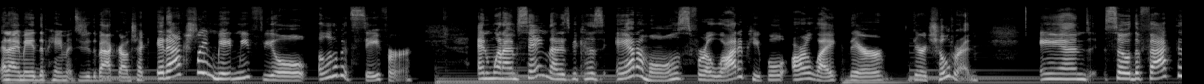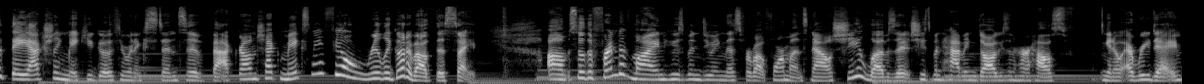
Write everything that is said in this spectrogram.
and I made the payment to do the background check. It actually made me feel a little bit safer. And when I'm saying that is because animals, for a lot of people, are like their their children. And so the fact that they actually make you go through an extensive background check makes me feel really good about this site. Um, so the friend of mine who's been doing this for about four months now, she loves it. She's been having dogs in her house, you know, every day.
